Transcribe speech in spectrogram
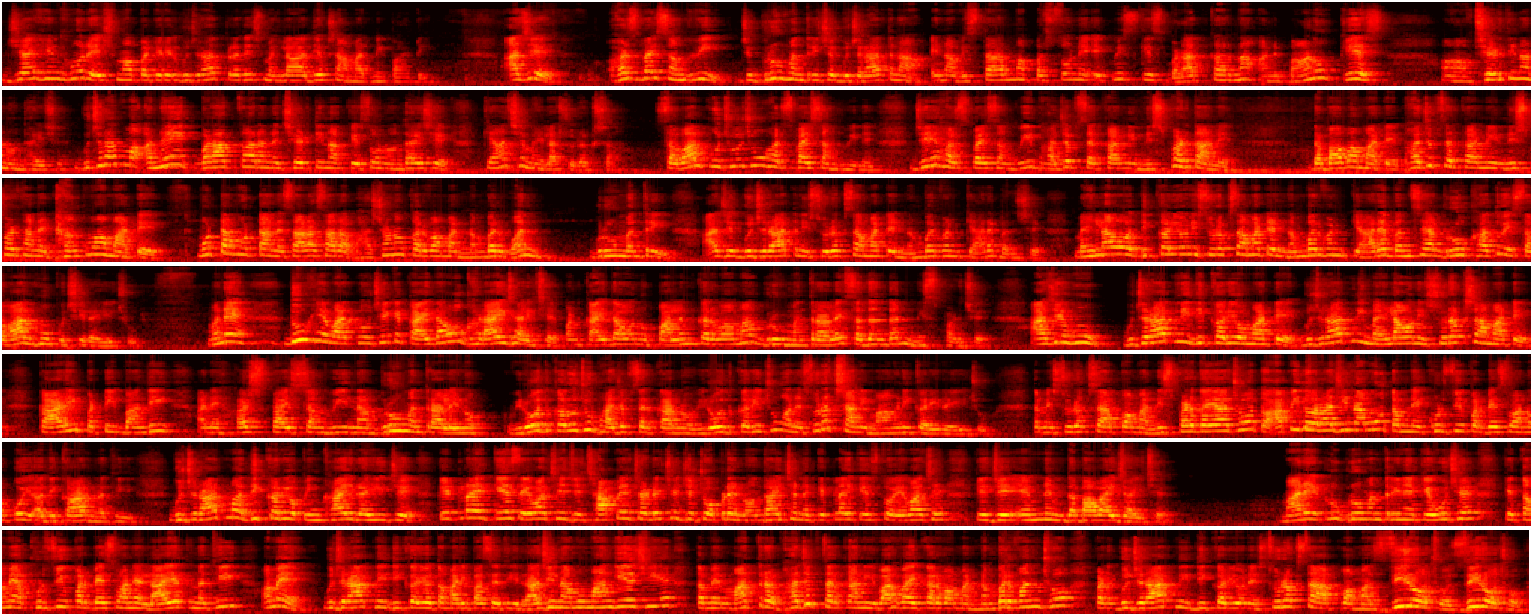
જય હિન્દ, હું રેશમા પટેલ, ગુજરાત પ્રદેશ મહિલા અધ્યક્ષ આમ આદમી પાર્ટી. આજે હર્ષભાઈ સંઘવી જે ગૃહમંત્રી છે ગુજરાતના, એના વિસ્તારમાં બસો ને એકવીસ કેસ બળાત્કારના અને બાણું કેસ છેડતીના નોંધાય છે. ગુજરાતમાં અનેક બળાત્કાર અને છેડતીના કેસો નોંધાય છે. ક્યાં છે મહિલા સુરક્ષા? સવાલ પૂછું છું હર્ષભાઈ સંઘવીને. જે હર્ષભાઈ સંઘવી ભાજપ સરકારની નિષ્ફળતાને દબાવવા માટે, ભાજપ સરકારની નિષ્ફળતાને ઢાંકવા માટે મોટા મોટા અને સારા સારા ભાષણો કરવામાં નંબર વન ગૃહમંત્રી. આજે ગુજરાતની સુરક્ષા માટે નંબર વન ક્યારે બનશે? મહિલાઓ, દીકરીઓની સુરક્ષા માટે નંબર વન ક્યારે બનશે? આ ગૃહ ખાતું એ સવાલ હું પૂછી રહી છું. મને દુઃખ એ વાતનું છે કે કાયદાઓ ઘડાઈ જાય છે, પણ કાયદાઓનું પાલન કરવામાં ગૃહ મંત્રાલય સદંતર નિષ્ફળ છે. આજે હું ગુજરાતની દીકરીઓ માટે, ગુજરાતની મહિલાઓની સુરક્ષા માટે કાળી પટ્ટી બાંધી અને હર્ષભાઈ સંઘવીના ગૃહ મંત્રાલયનો વિરોધ કરું છું, ભાજપ સરકારનો વિરોધ કરી છું અને સુરક્ષાની માંગણી કરી રહી છું. તમે સુરક્ષા આપવામાં નિષ્ફળ ગયા છો, તો આપી દો રાજીનામું. તમને ખુરશી પર બેસવાનો કોઈ અધિકાર નથી. ગુજરાતમાં દીકરીઓ પીંખાઈ રહી છે. કેટલાય કેસ એવા છે જે છાપે ચડે છે, જે ચોપડે નોંધાય છે અને કેટલાય કેસ તો એવા છે કે જે એમને એમ દબાવાઈ જાય છે. મારે એટલું ગૃહમંત્રીને કહેવું છે કે તમે આ ખુરશી ઉપર બેસવાને લાયક નથી. અમે ગુજરાતની દીકરીઓ તમારી પાસેથી રાજીનામું માંગીએ છીએ. તમે માત્ર ભાજપ સરકારની વાહવાઈ કરવામાં નંબર વન છો, પણ ગુજરાતની દીકરીઓને સુરક્ષા આપવામાં ઝીરો છો ઝીરો છો.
